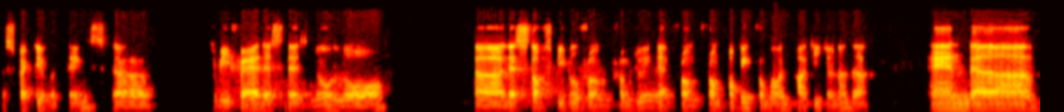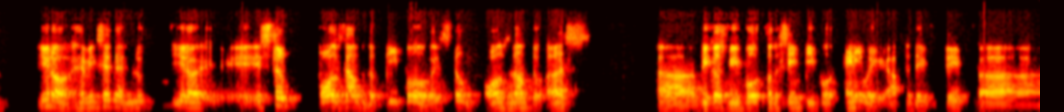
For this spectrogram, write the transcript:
perspective of things. Uh, to be fair, there's there's no law uh, that stops people from from doing that, from from hopping from one party to another. And uh, you know, having said that, look, you know, it, it, still boils down to the people. It still boils down to us. Uh, because we vote for the same people anyway after they've, they've uh,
